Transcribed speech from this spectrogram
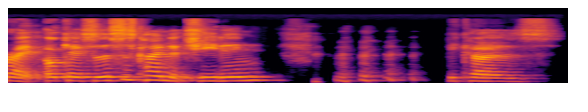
Right. Okay. So this is kind of cheating because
